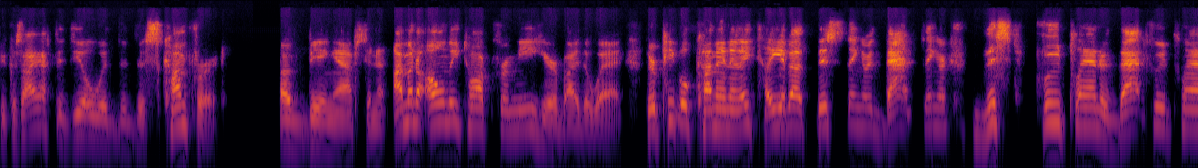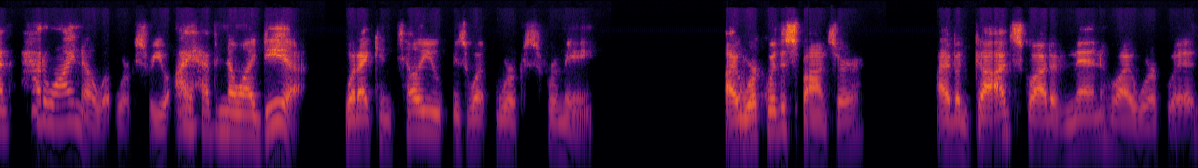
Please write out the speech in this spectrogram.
because I have to deal with the discomfort of being abstinent. I'm going to only talk for me here, by the way. There are people come in and they tell you about this thing or that thing or this food plan or that food plan. How do I know what works for you? I have no idea. What I can tell you is what works for me. I work with a sponsor. I have a God squad of men who I work with,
